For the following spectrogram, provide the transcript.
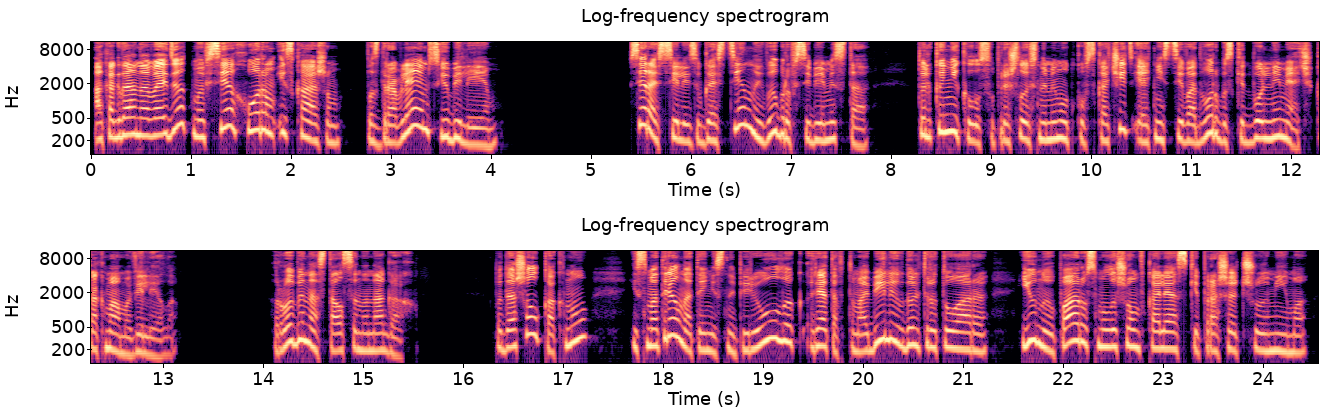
А когда она войдет, мы все хором и скажем «Поздравляем с юбилеем». Все расселись в гостиной, выбрав себе места. Только Николасу пришлось на минутку вскочить и отнести во двор баскетбольный мяч, как мама велела. Робин остался на ногах. Подошел к окну и смотрел на теннисный переулок, ряд автомобилей вдоль тротуара, юную пару с малышом в коляске, прошедшую мимо —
